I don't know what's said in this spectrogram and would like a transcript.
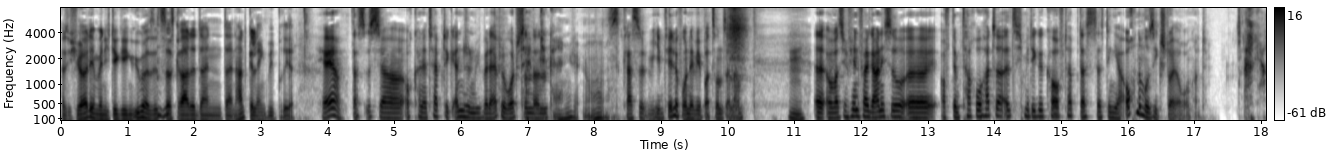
also ich höre den, wenn ich dir gegenüber sitze, Mhm. dass gerade dein, dein Handgelenk vibriert. Ja, ja, das ist ja auch keine Taptic Engine wie bei der Apple Watch, sondern Oh. das ist klasse wie im Telefon der Vibrationsalarm. Hm. Äh, aber was ich auf jeden Fall gar nicht so äh, auf dem Tacho hatte, als ich mir die gekauft habe, dass das Ding ja auch eine Musiksteuerung hat. Ach ja.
